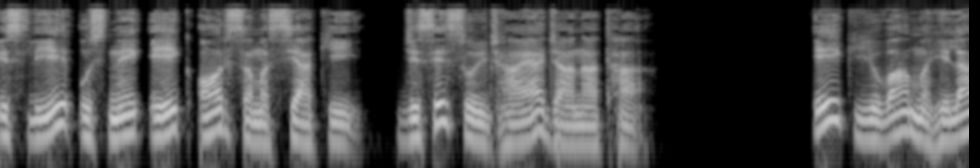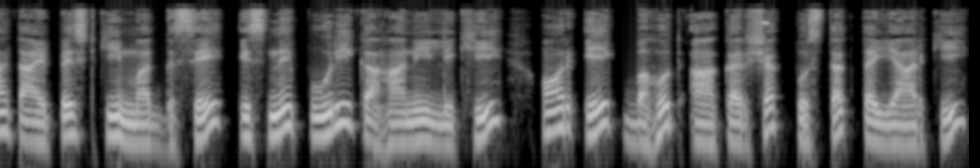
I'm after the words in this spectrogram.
इसलिए उसने एक और समस्या की, जिसे सुलझाया जाना था। एक युवा महिला टाइपिस्ट की मदद से इसने पूरी कहानी लिखी और एक बहुत आकर्षक पुस्तक तैयार की,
